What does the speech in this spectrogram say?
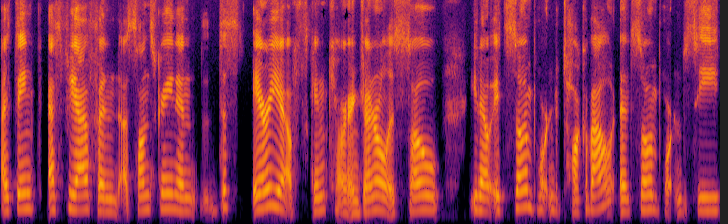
I think SPF and uh, sunscreen and this area of skincare in general is so you know, it's so important to talk about and so important to see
